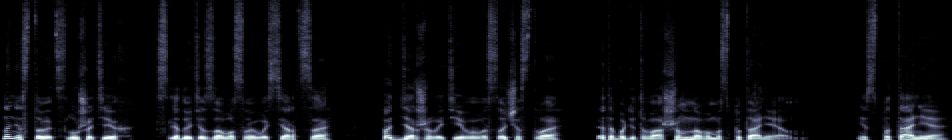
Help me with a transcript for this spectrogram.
Но не стоит слушать их, следуйте зову своего сердца, поддерживайте его высочество, это будет вашим новым испытанием. Испытание.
